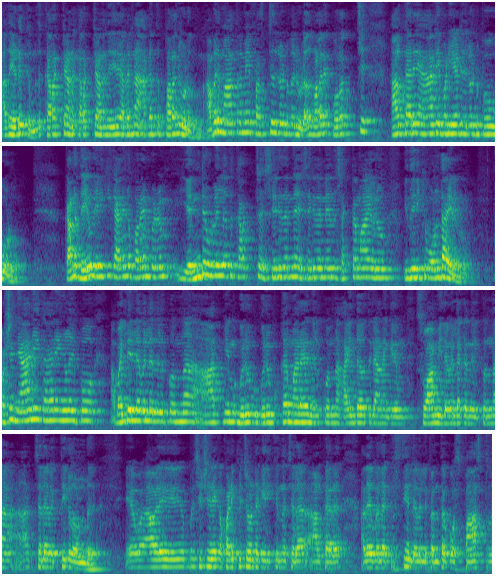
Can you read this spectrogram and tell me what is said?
അത് എടുക്കും. ഇത് കറക്റ്റാണ് കറക്റ്റാണ് എന്ന് രീതിയിൽ അവരുടെ അകത്ത് പറഞ്ഞു കൊടുക്കും. അവർ മാത്രമേ ഫസ്റ്റ് ഇതിലോട്ട് വരുള്ളൂ. അത് വളരെ കുറച്ച് ആൾക്കാരെ ആദ്യപടിയായിട്ട് ഇതിലോട്ട് പോകുള്ളൂ കാരണം ദൈവം എനിക്ക് കാര്യങ്ങൾ പറയുമ്പോഴും എന്റെ ഉള്ളിൽ അത് കറക്റ്റ് ശരി തന്നെ ശരി തന്നെ എന്ന് ശക്തമായ ഒരു ഇത് എനിക്ക് ഉണ്ടായിരുന്നു. പക്ഷെ ഞാൻ ഈ കാര്യങ്ങൾ ഇപ്പോൾ വലിയ ലെവലിൽ നിൽക്കുന്ന ആത്മീയ ഗുരു ഗുരുക്കന്മാരായി നിൽക്കുന്ന ഹൈന്ദവത്തിലാണെങ്കിലും സ്വാമി ലെവലിലൊക്കെ നിൽക്കുന്ന ചില വ്യക്തികളുണ്ട്. അവരെ ശിഷ്യരെയൊക്കെ പഠിപ്പിച്ചുകൊണ്ടൊക്കെ ഇരിക്കുന്ന ചില ആൾക്കാർ അതേപോലെ ക്രിസ്ത്യൻ ലെവലിൽ പെന്തക്കോസ് പാസ്റ്റർ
